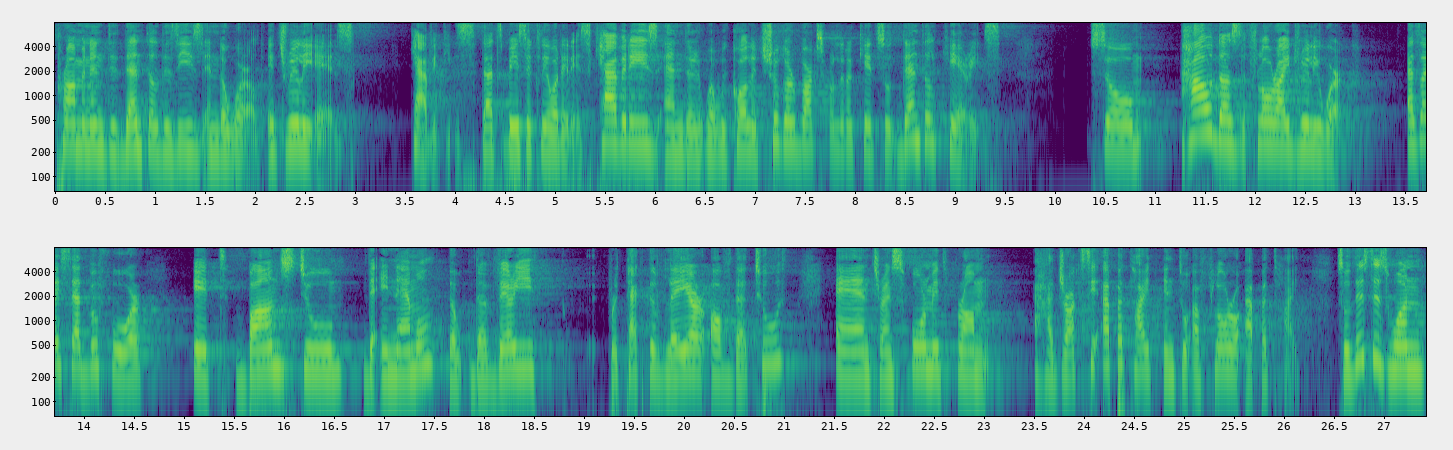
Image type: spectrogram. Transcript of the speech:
prominent dental disease in the world. It really is. Cavities. That's basically what it is. Cavities and the, what we call it sugar bugs for little kids. So dental caries. So how does fluoride really work? As I said before, it bonds to the enamel, the, the very protective layer of the tooth, and transform it from a hydroxyapatite into a fluoroapatite. So this is one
